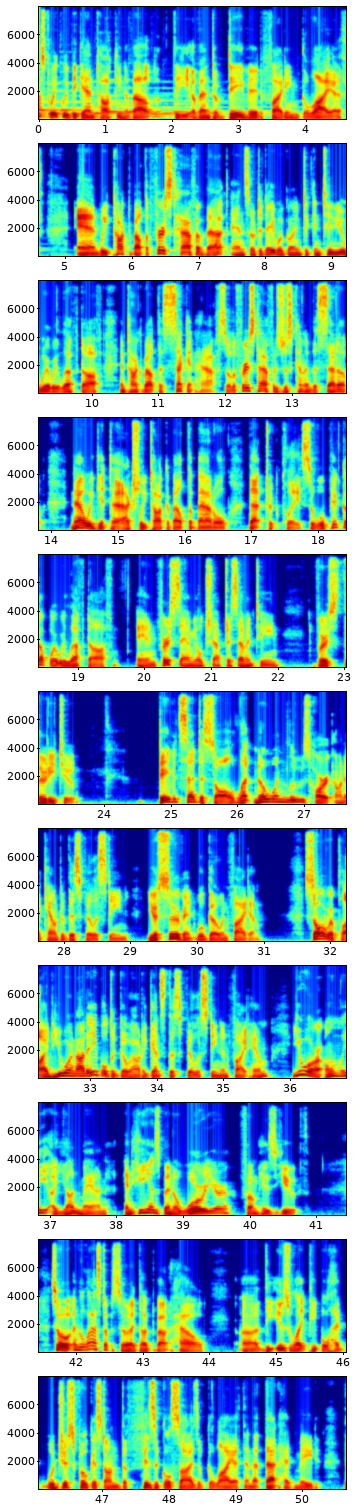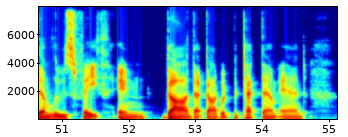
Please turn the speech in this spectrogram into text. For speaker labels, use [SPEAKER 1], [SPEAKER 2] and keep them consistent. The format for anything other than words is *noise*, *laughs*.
[SPEAKER 1] last week we began talking about the event of David fighting Goliath, and we talked about the first half of that, and so today we're going to continue where we left off and talk about the second half. So the first half was just kind of the setup. Now we get to actually talk about the battle that took place. So we'll pick up where we left off in 1 Samuel chapter 17, verse 32. David said to Saul, Let no one lose heart on account of this Philistine. Your servant will go and fight him. Saul replied, You are not able to go out against this Philistine and fight him. You are only a young man, and he has been a warrior from his youth. So, in the last episode, I talked about how uh, the Israelite people had were just focused on the physical size of Goliath, and that that had made them lose faith in God, that God would protect them and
